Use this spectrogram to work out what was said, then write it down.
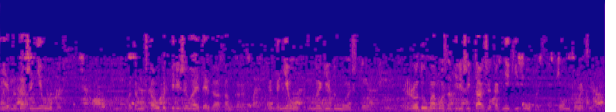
И это даже не опыт. Потому что опыт переживает эго Ахамкара. Это не опыт. Многие думают, что природу ума можно пережить так же, как некий опыт тонкого тела,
